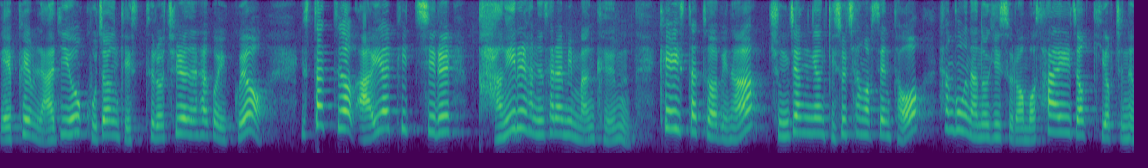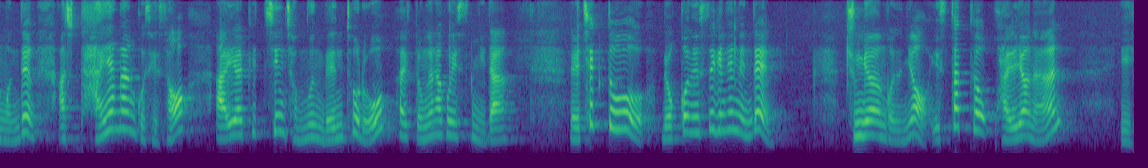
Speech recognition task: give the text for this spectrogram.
FM 라디오 고정 게스트로 출연을 하고 있고요. 스타트업 IR 피치를 강의를 하는 사람인 만큼 K 스타트업이나 중장년 기술 창업 센터, 한국 나노 기술원, 뭐 사회적 기업 진흥원 등 아주 다양한 곳에서 IR 피칭 전문 멘토로 활동을 하고 있습니다. 네, 책도 몇 권을 쓰긴 했는데 중요한 거는요. 이 스타트업 관련한 이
